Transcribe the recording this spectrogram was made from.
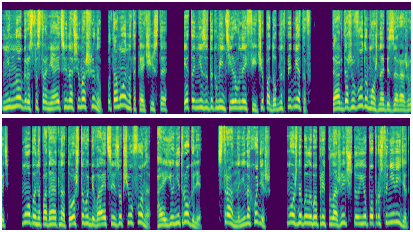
Немного распространяется и на всю машину, потому она такая чистая. Это незадокументированная фича подобных предметов. Так даже воду можно обеззараживать. Мобы нападают на то, что выбивается из общего фона, а ее не трогали. Странно, не находишь? Можно было бы предположить, что ее попросту не видят,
